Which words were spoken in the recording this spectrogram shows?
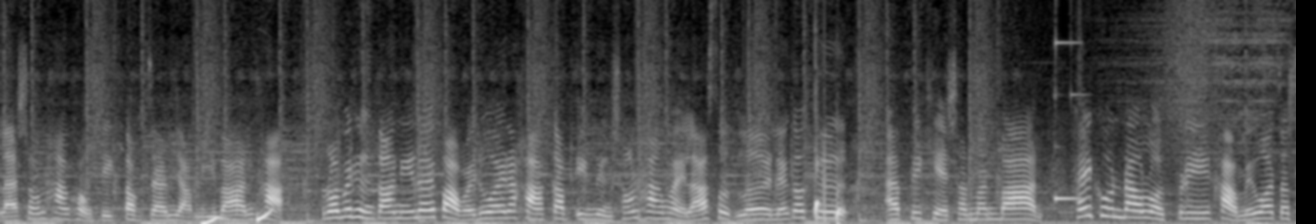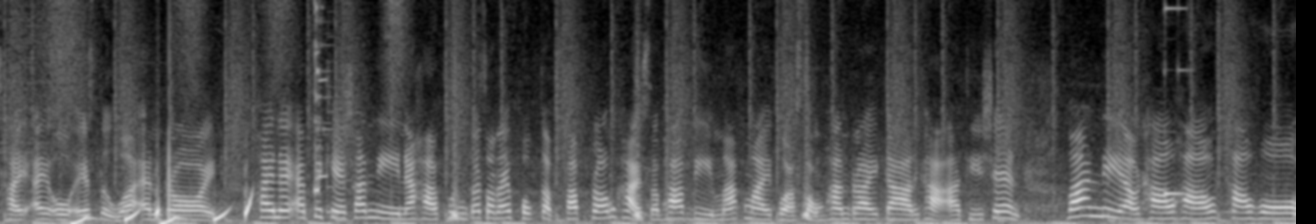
และช่องทางของ TikTok แจมอยากมีบ้านค่ะ รวมไปถึงตอนนี้ได้ฝากไว้ด้วยนะคะ กับอีกหนึ่งช่องทางใหม่ล่าสุดเลยนั่นก็คือแอปพลิเคชันบ้านๆให้คุณดาวน์โหลดฟรีค่ะ ไม่ว่าจะใช้ iOS หรือว่า Android ภายในแอปพลิเคชันนี้นะคะ คุณก็จะได้พบกับทรัพย์พร้อมขายสภาพดีมากมายกว่า 2,000 รายการค่ะ อาทิเช่น บ้านเดี่ยวทาวน์เฮาส์ทาวน์โฮม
